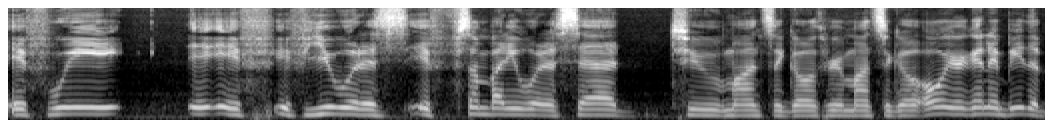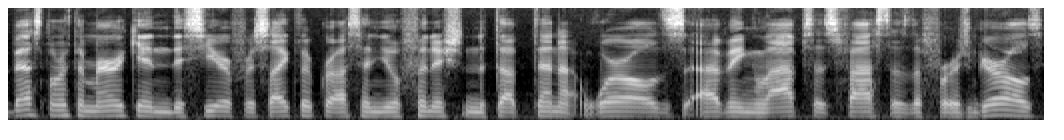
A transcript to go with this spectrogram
if we if if you would have if somebody would have said two months ago three months ago oh you're going to be the best north american this year for cyclocross and you'll finish in the top 10 at worlds having laps as fast as the first girls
